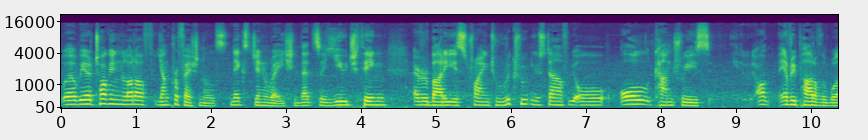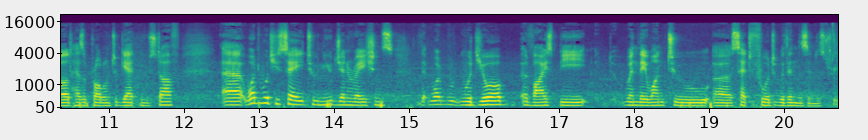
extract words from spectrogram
Well, we are talking a lot of young professionals, next generation. That's a huge thing. Everybody is trying to recruit new staff. We all, all countries, all- every part of the world has a problem to get new staff. Uh, what would you say to new generations? That what would- would your advice be when they want to uh, set foot within this industry?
